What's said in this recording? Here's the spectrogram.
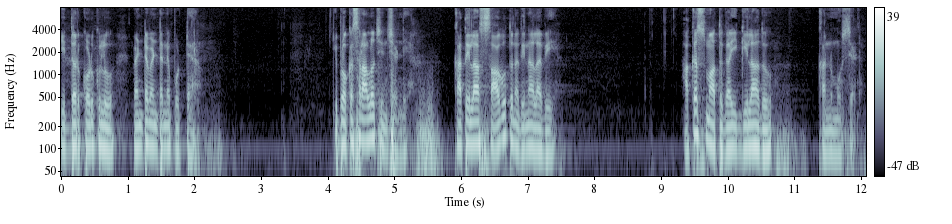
ఇద్దరు కొడుకులు వెంట వెంటనే పుట్టారు. ఇప్పుడు ఒకసారి ఆలోచించండి. కథ ఇలా సాగుతున్న దినాలు అవి అకస్మాత్తుగా ఈ గిలాదు కన్ను మూశాడు.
